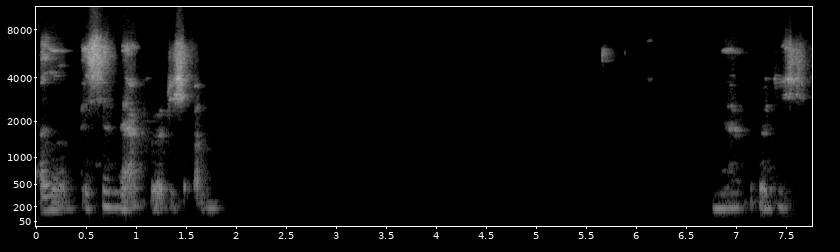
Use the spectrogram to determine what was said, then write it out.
also ein bisschen merkwürdig an. Merkwürdig.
